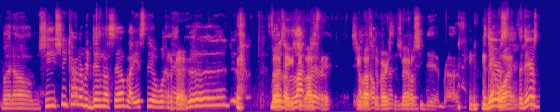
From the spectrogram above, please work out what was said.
But um, she she kind of redeemed herself. Like it still wasn't Okay. that good, So but it was a lot better. it. She Oh, lost oh the versus goodness, you know battle. she did, bro. There's, there's,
